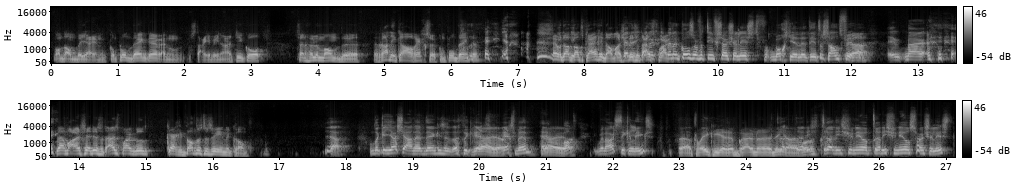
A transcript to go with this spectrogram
want dan ben jij een complotdenker en dan sta je weer in een artikel. Sven Hulleman, de radicaal rechtse complotdenker. ja. maar dat, dat krijg je dan als je dit soort een- ik uitspraken... ben een conservatief socialist, mocht je het interessant vinden. Ja. Eh, Maar Ja, maar als jij dit soort uitspraken doet, krijg ik dat dus te zien in de krant. ja, omdat ik een jasje aan heb, denken ze dat ik rechts, Ja, ja. rechts ben. Hè? Wat? Ik ben hartstikke links. Ja, terwijl ik hier het bruine ding aan traditioneel, traditioneel socialist.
